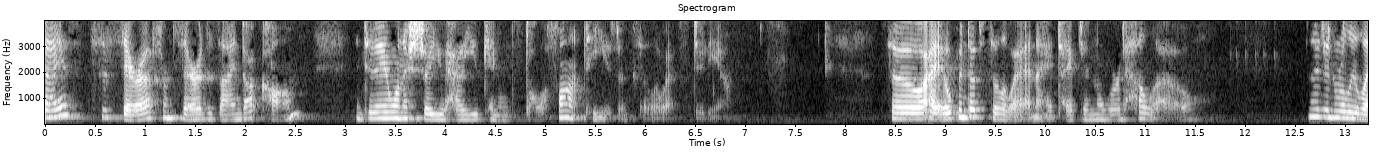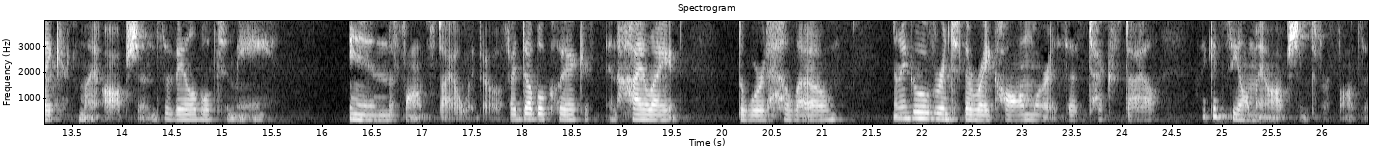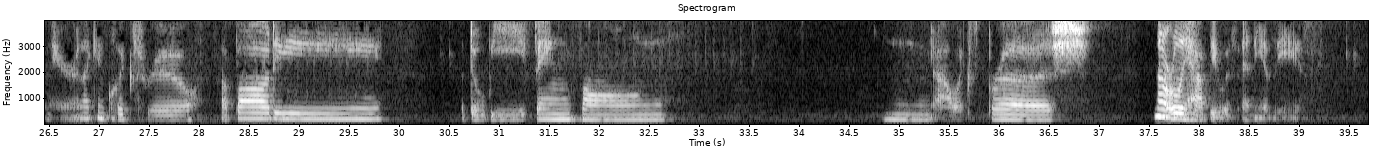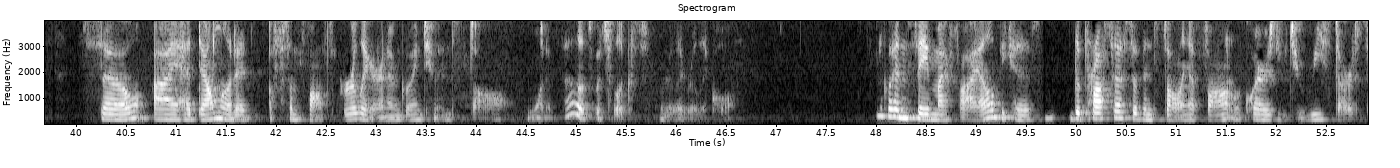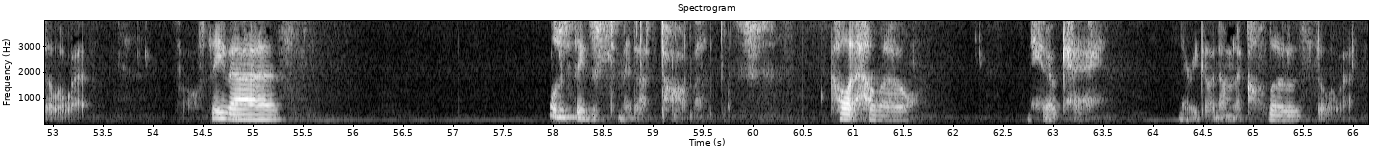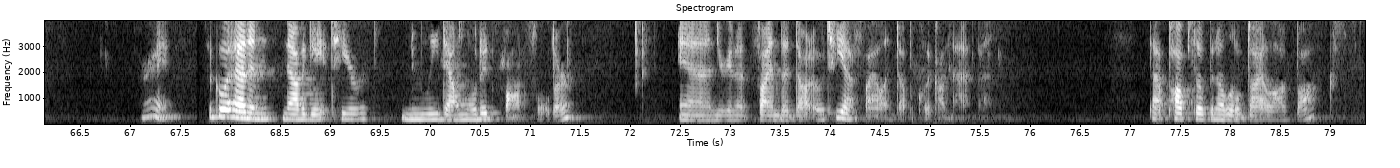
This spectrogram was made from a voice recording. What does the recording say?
guys, this is Sarah from sarahdesign.com and today I want to show you how you can install a font to use in Silhouette Studio. So I opened up Silhouette and I had typed in the word hello and I didn't really like my options available to me in the font style window. If I double click and highlight the word hello and I go over into the right column where it says text style, can see all my options for fonts in here and I can click through Abadi, Adobe Fang Song, mm, Alex Brush. Not really happy with any of these. So I had downloaded some fonts earlier and I'm going to install one of those, which looks really, really cool. I'm going to go ahead and save my file because the process of installing a font requires you to restart Silhouette. Save as, We'll just save this to my desktop. Call it hello and hit OK. There we go. Now I'm going to close Silhouette. All right, so go ahead and navigate to your newly downloaded font folder and you're going to find the .otf file and double click on that. That pops open a little dialog box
